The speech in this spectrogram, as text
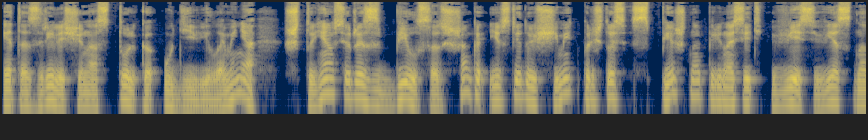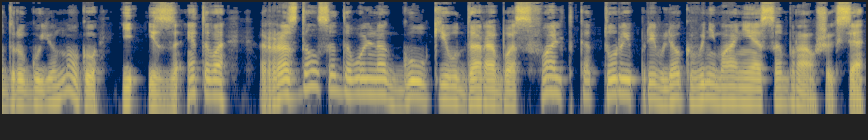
Это зрелище настолько удивило меня, что я все же сбился с шага, и в следующий миг пришлось спешно переносить весь вес на другую ногу, и из-за этого раздался довольно гулкий удар об асфальт, который привлек внимание собравшихся.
